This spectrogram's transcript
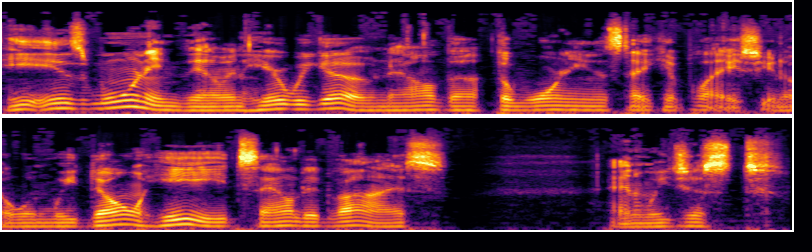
he is warning them, and here we go. Now the, the warning is taking place. You know, when we don't heed sound advice and we just,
